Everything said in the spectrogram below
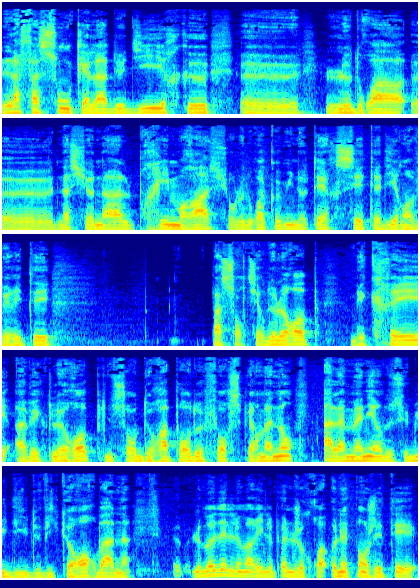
la façon qu'elle a de dire que euh, le droit national primera sur le droit communautaire, c'est-à-dire en vérité pas sortir de l'Europe, mais créer avec l'Europe une sorte de rapport de force permanent à la manière de celui de Victor Orban. Le modèle de Marine Le Pen, je crois, honnêtement, j'étais,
